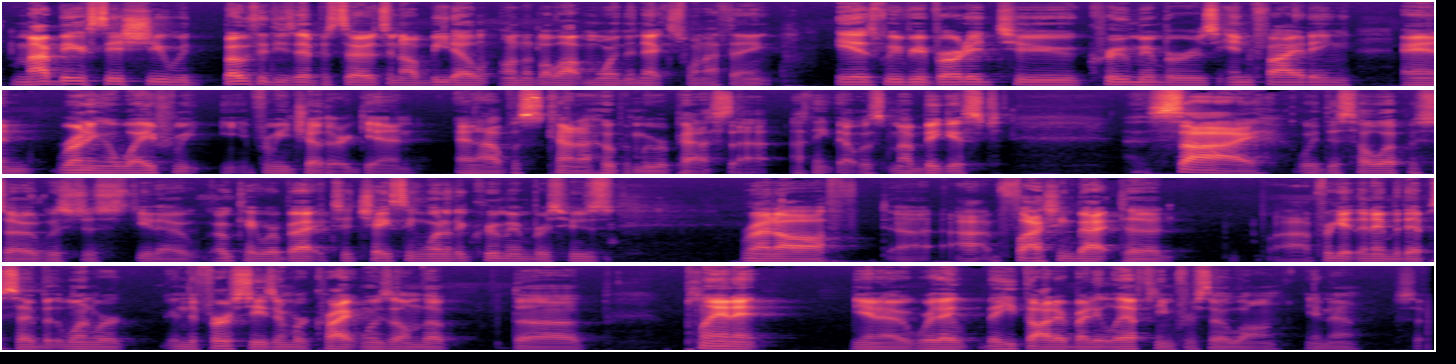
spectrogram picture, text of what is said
my biggest issue with both of these episodes, and I'll beat on it a lot more in the next one, I think, is we reverted to crew members infighting and running away from from each other again. And I was kind of hoping we were past that. I think that was my biggest sigh with this whole episode was just you know okay we're back to chasing one of the crew members who's run off. Uh, I'm flashing back to I forget the name of the episode, but the one where in the first season where Crichton was on the the planet, you know, where they they thought everybody left him for so long, you know. So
